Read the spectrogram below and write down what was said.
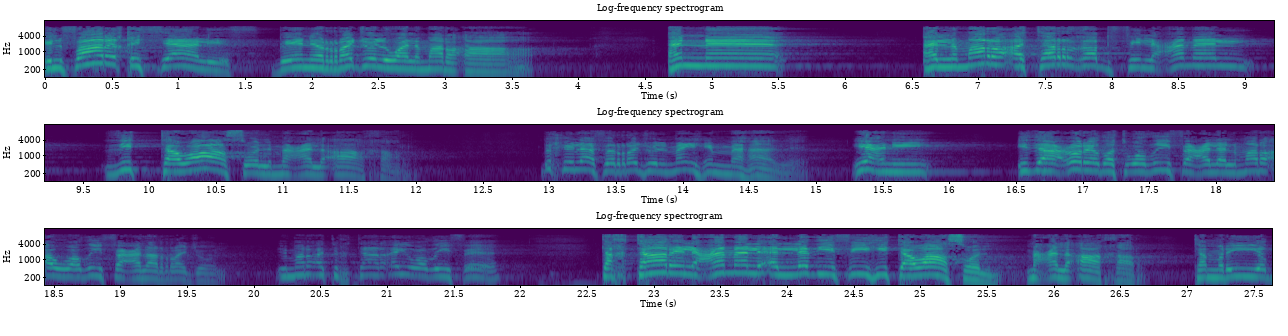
الفارق الثالث بين الرجل والمرأة أن المرأة ترغب في العمل ذي التواصل مع الآخر. بخلاف الرجل ما يهم هذا. يعني إذا عرضت وظيفة على المرأة ووظيفة على الرجل. المرأة تختار أي وظيفة؟ تختار العمل الذي فيه تواصل مع الآخر. تمريض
